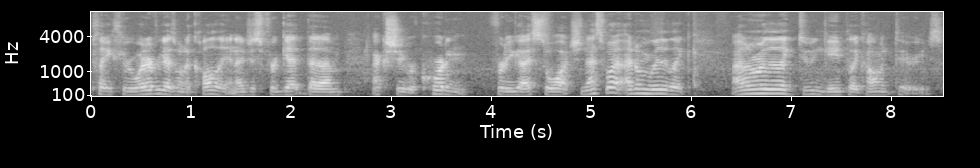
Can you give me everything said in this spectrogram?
playthrough, whatever you guys want to call it, and I just forget that I'm actually recording for you guys to watch. And that's why I don't really like I don't really like doing gameplay commentaries.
